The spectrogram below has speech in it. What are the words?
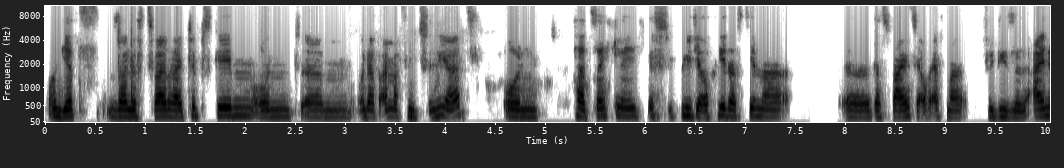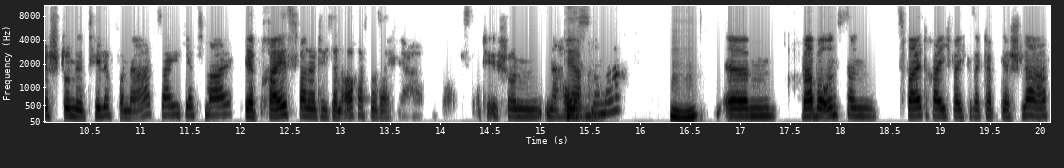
und jetzt soll es zwei, drei Tipps geben und, ähm, und auf einmal funktioniert Und tatsächlich es spielt ja auch hier das Thema, äh, das war jetzt ja auch erstmal für diese eine Stunde Telefonat, sage ich jetzt mal. Der Preis war natürlich dann auch erstmal, sag ich, ja, das ist natürlich schon eine Hausnummer. Ja. Mhm. Ähm, war bei uns dann zweitreich, weil ich gesagt habe, der Schlaf,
